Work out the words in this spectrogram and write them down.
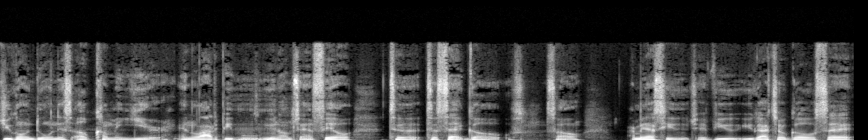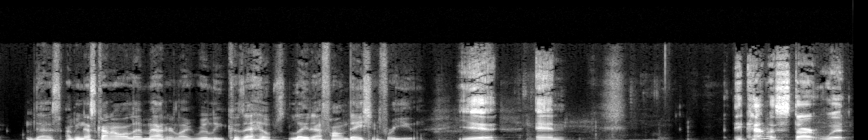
you're gonna do in this upcoming year. And a lot of people, mm-hmm. you know, what I'm saying, fail to to set goals. So I mean that's huge. If you you got your goals set, that's I mean that's kind of all that matter. Like really, because that helps lay that foundation for you. Yeah, and it kind of start with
